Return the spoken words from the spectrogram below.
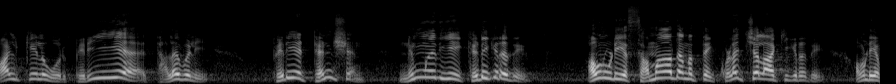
வாழ்க்கையில் ஒரு பெரிய தலைவலி பெரிய டென்ஷன் நிம்மதியை கெடுக்கிறது. அவனுடைய சமாதானத்தை குலைச்சலாக்குகிறது. அவனுடைய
